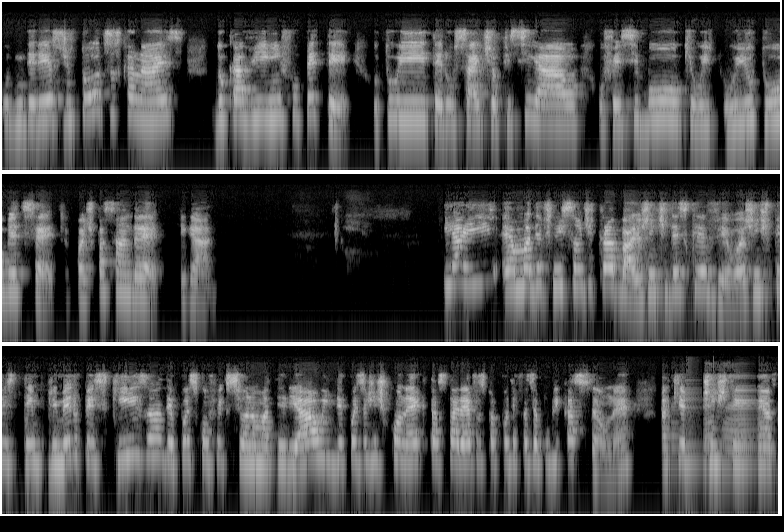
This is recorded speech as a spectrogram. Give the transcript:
o endereço de todos os canais do Cabinfo PT, o Twitter, o site oficial, o Facebook, o, o YouTube, etc. Pode passar, André. Obrigada. E aí é uma definição de trabalho, a gente descreveu. A gente tem primeiro pesquisa, depois confecciona material e depois a gente conecta as tarefas para poder fazer a publicação, né? Aqui a gente uhum. tem as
